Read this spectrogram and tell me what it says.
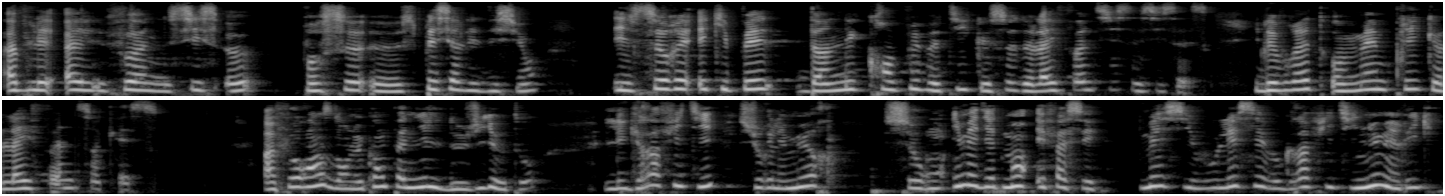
appelés iPhone 6e pour ce euh, spécial édition. Il serait équipé d'un écran plus petit que ceux de l'iPhone 6 et 6S. Il devrait être au même prix que l'iPhone 5S. À Florence, dans le campanile de Giotto, les graffitis sur les murs seront immédiatement effacés. Mais si vous laissez vos graffitis numériques,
